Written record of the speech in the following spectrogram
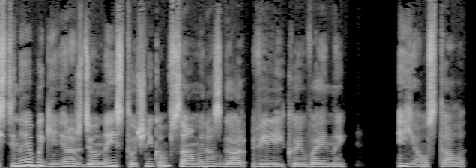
истинная богиня, рожденная источником в самый разгар Великой войны. И я устала.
